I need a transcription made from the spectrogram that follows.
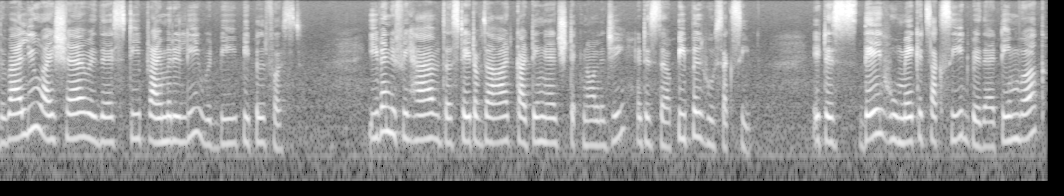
The value I share with ST primarily would be people first. Even if we have the state of the art cutting edge technology, it is the people who succeed. It is they who make it succeed with their teamwork,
